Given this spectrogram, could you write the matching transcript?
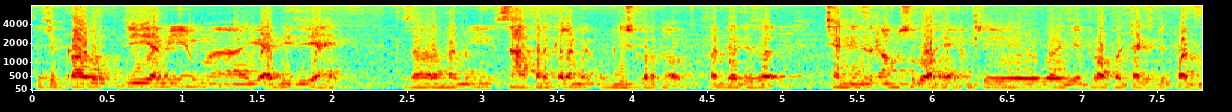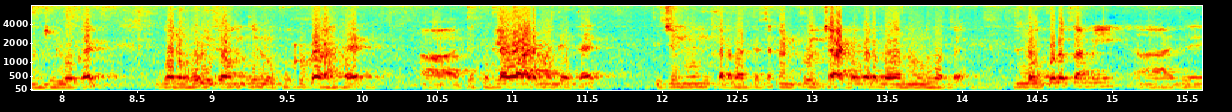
त्याचे प्रारूप जी आम्ही यादी जी आहे साधारणतः आम्ही सहा तारखेला आम्ही पब्लिश करत आहोत. सध्या त्याचं छाननीचं काम सुरू आहे. आमचे वर जे प्रॉपर टॅक्स डिपार्टमेंटचे लोक आहेत घरोघरी जाऊन ते लोक कुठं राहत आहेत ते कुठल्या वार्डमध्ये येत आहेत त्याची नोंद करतात त्याचं कंट्रोल चार्ट वगैरे बनवलं जातं लवकरच आम्ही ते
